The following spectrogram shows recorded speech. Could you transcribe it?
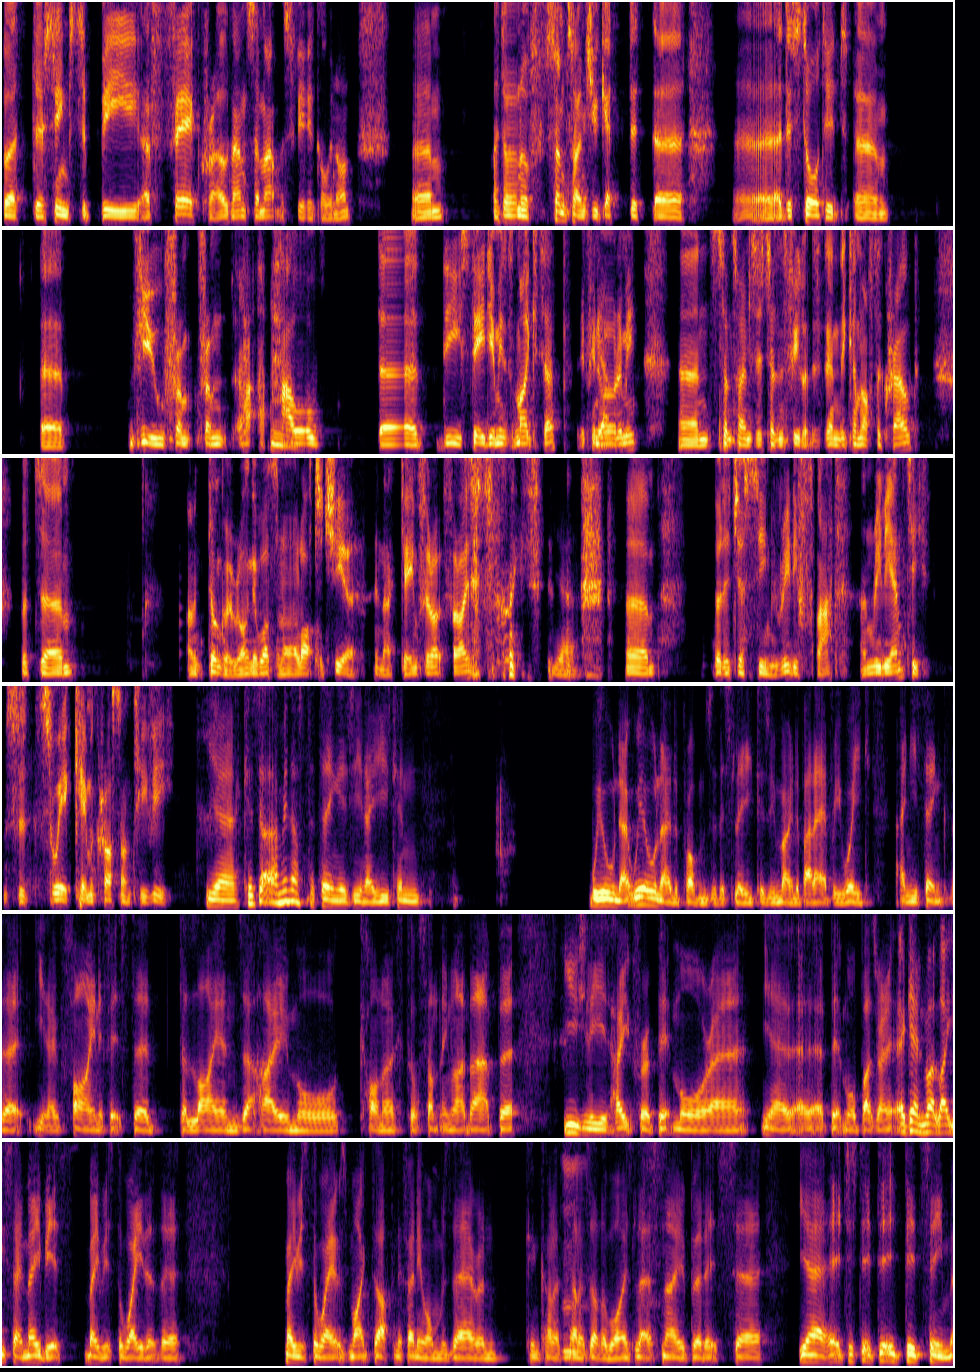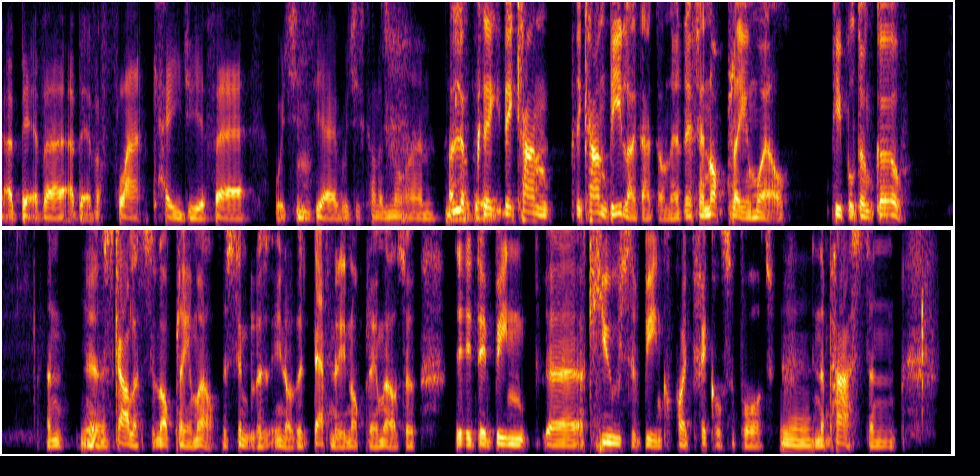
but there seems to be a fair crowd and some atmosphere going on. Um, I don't know if sometimes you get uh, uh, a distorted um, uh, view from from mm. how the the stadium is mic'd up, if you know yeah. what I mean. And sometimes it doesn't feel like there's anything coming off the crowd. But um, I mean, don't get me wrong, there wasn't a lot to cheer in that game for for either side. Yeah. um, but it just seemed really flat and really empty. It's the way it came across on TV. Yeah, because I mean that's the thing is you know you can we all know we all know the problems with this league because we moan about it every week. And you think that you know, fine if it's the the Lions at home or Connacht or something like that, but usually you'd hope for a bit more, uh, yeah, a, a, bit more buzz around it. Again, like you say, maybe it's maybe it's the way that the maybe it's the way it was mic'd up, and if anyone was there and can kind of tell mm. us otherwise, let us know. But it's uh, yeah, it just it, it did seem a bit of a a bit of a flat, cagey affair, which is mm. yeah, which is kind of not. Um, not look, they, they can they can be like that, don't they? If they're not playing well, people don't go. And yeah. you know, the Scarlets are not playing well. As simple as you know, they're definitely not playing well. So they, have been uh, accused of being quite fickle support yeah. in the past. And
